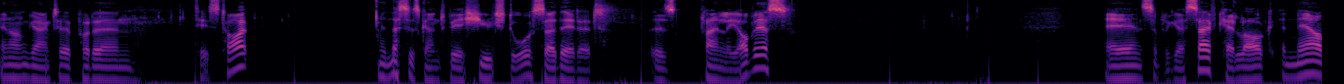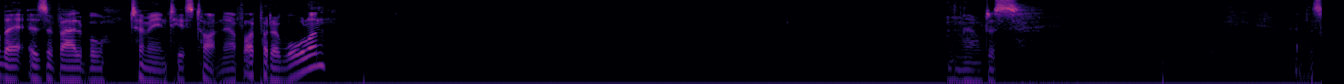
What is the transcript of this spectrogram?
and I'm going to put in test type and this is going to be a huge door so that it is plainly obvious and simply go save catalog and now that is available to me in test type. Now if I put a wall in I'll just have this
